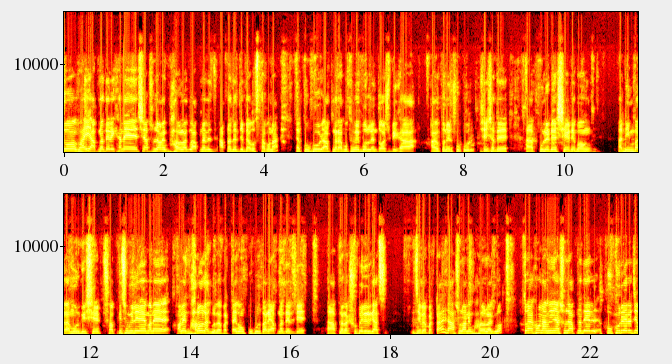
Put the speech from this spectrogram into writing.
তো ভাই, আপনাদের এখানে এসে আসলে অনেক ভালো লাগল আপনাদের আপনাদের যে ব্যবস্থাপনা। পুকুর, আপনারা প্রথমে বললেন দশ বিঘা আয়তনের পুকুর, সেই সাথে পুলেটের শেড এবং ডিম পাড়া মুরগির শেড সবকিছু মিলিয়ে মানে অনেক ভালো লাগল ব্যাপারটা এবং পুকুর পাড়ে আপনাদের যে আহ, আপনারা সুপেরির গাছ যে ব্যাপারটা এটা আসলে অনেক ভালো লাগল। তো এখন আমি আসলে আপনাদের পুকুরের যে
